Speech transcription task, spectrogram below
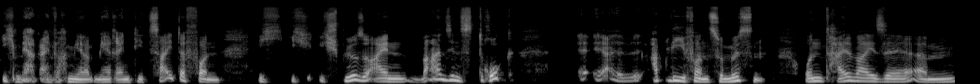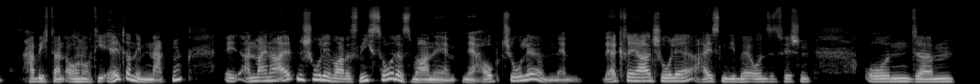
ich merke einfach, mir, mir rennt die Zeit davon. Ich, ich, ich spüre so einen Wahnsinnsdruck, abliefern zu müssen. Und teilweise ähm, habe ich dann auch noch die Eltern im Nacken. Äh, an meiner alten Schule war das nicht so. Das war eine, eine Hauptschule, eine Werkrealschule heißen die bei uns inzwischen. Und ähm,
